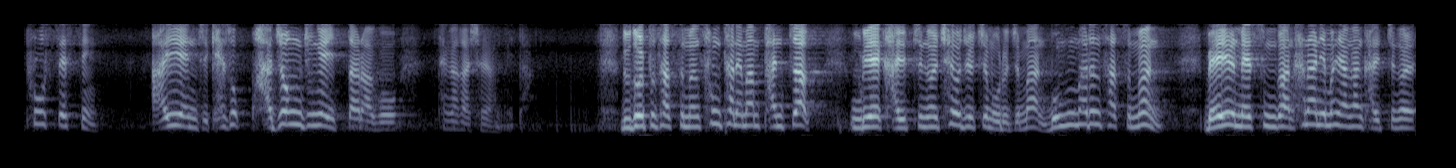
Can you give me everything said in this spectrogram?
프로세싱, ing 계속 과정 중에 있다라고 생각하셔야 합니다. 누돌프 사슴은 성탄에만 반짝 우리의 갈증을 채워줄지 모르지만 목마른 사슴은 매일 매 순간 하나님을 향한 갈증을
